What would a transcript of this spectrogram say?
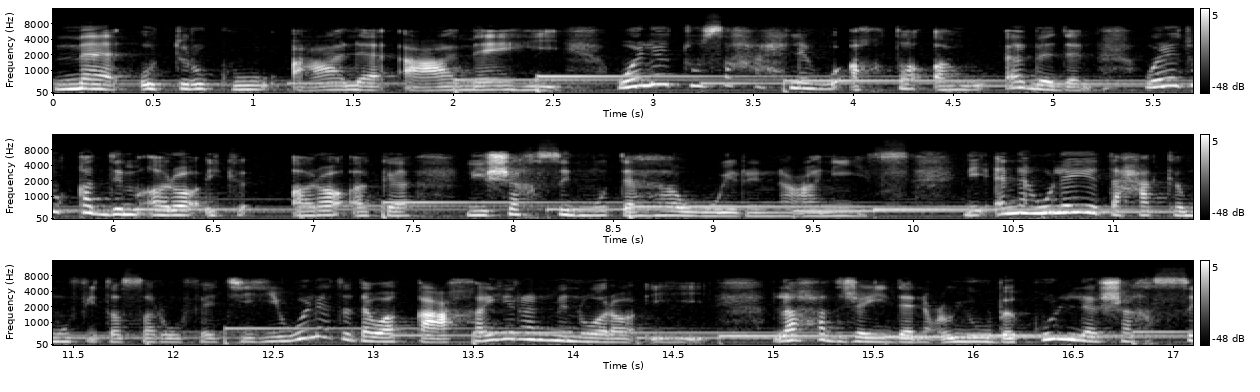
ما أتركه على أعماه. ولا تصحح له أخطاءه أبدا. ولا تقدم آرائك, آراءك لشخص متهور عنيف لأنه لا يتحكم في تصرفاته ولا تتوقع خيرا من ورائه. لاحظ جيدا عيوب كل شخص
